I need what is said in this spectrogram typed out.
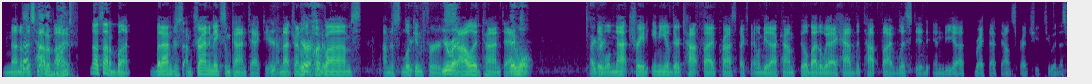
None of That's the top not a bunt. five. No, it's not a bunt. But I'm just I'm trying to make some contact here. I'm not trying to you're look for bombs. I'm just looking for You're right. solid contact. They won't. I They will not trade any of their top five prospects by MLB.com. Phil, by the way, I have the top five listed in the uh, write that down spreadsheet too in this.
